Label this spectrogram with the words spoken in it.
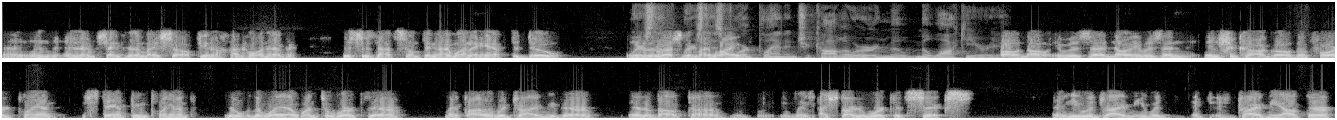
Uh, and and I'm thinking to myself, you know, I don't want to have this is not something I want to have to do. Where's the, the rest where's of my this life. Ford plant in Chicago or in Mil- Milwaukee area? Oh no, it was uh, no, it was in in Chicago. The Ford plant, stamping plant. The, the way I went to work there, my father would drive me there at about. Uh, I started work at six, and he would drive me. He would uh, drive me out there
